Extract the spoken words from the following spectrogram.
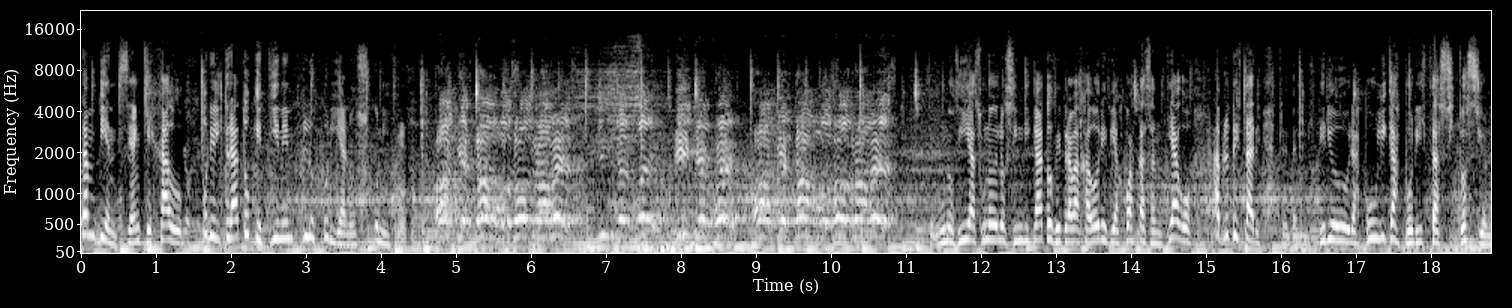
también se han quejado por el trato que tienen los coreanos con ellos. Aquí estamos otra vez. ¿Y qué fue? ¿Y qué fue? Aquí estamos otra vez. Hace algunos días uno de los sindicatos de trabajadores viajó hasta Santiago a protestar frente al Ministerio de Obras Públicas por esta situación.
